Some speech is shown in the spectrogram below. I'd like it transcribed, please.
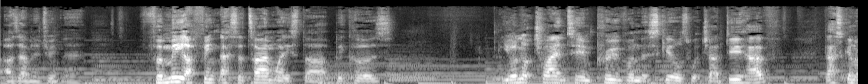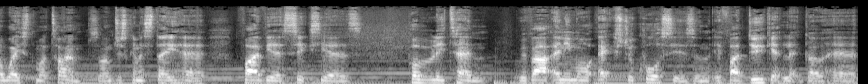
I was having a drink there for me, I think that's a time waster because you're not trying to improve on the skills which I do have. That's going to waste my time. So I'm just going to stay here five years, six years, probably 10 without any more extra courses. And if I do get let go here,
